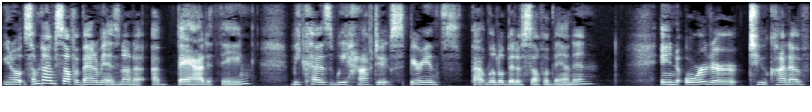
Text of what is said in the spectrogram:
you know, sometimes self abandonment is not a, a bad thing because we have to experience that little bit of self abandon in order to kind of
